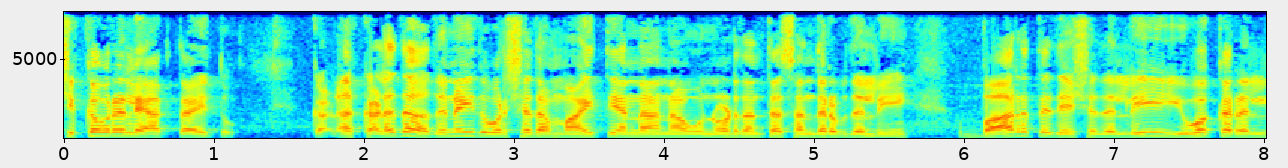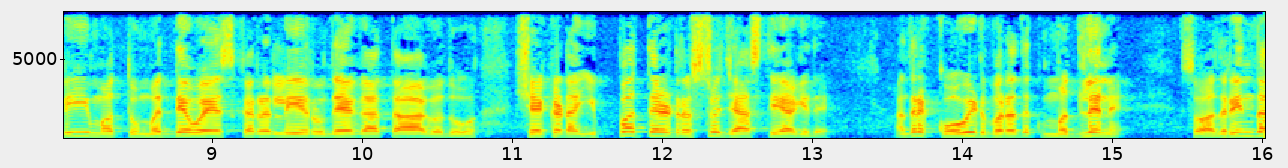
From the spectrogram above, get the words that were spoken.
ಚಿಕ್ಕವರಲ್ಲೇ ಆಗ್ತಾ ಇತ್ತು. ಕಳ, ಕಳೆದ ಹದಿನೈದು ವರ್ಷದ ಮಾಹಿತಿಯನ್ನು ನಾವು ನೋಡಿದಂಥ ಸಂದರ್ಭದಲ್ಲಿ ಭಾರತ ದೇಶದಲ್ಲಿ ಯುವಕರಲ್ಲಿ ಮತ್ತು ಮಧ್ಯ ವಯಸ್ಕರಲ್ಲಿ ಹೃದಯಾಘಾತ ಆಗೋದು ಶೇಕಡ ಇಪ್ಪತ್ತೆರಡರಷ್ಟು ಜಾಸ್ತಿ ಆಗಿದೆ. ಅಂದರೆ ಕೋವಿಡ್ ಬರೋದಕ್ಕೆ ಮೊದಲೇ ಸೊ ಅದರಿಂದ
